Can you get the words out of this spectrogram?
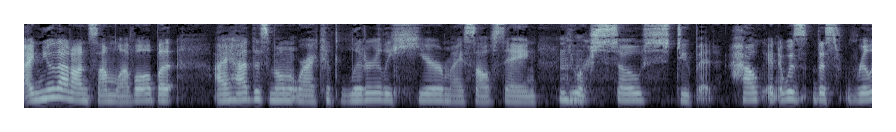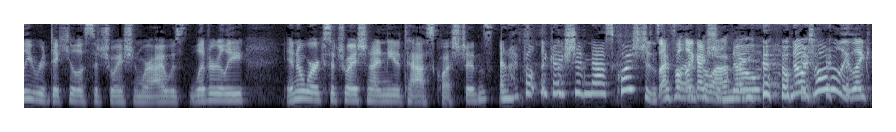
I knew that on some level, but I had this moment where I could literally hear myself saying, "You mm-hmm. are so stupid." How and it was this really ridiculous situation where I was literally in a work situation, I needed to ask questions, and I felt like I shouldn't ask questions. I felt Sorry like I should know. No, totally. Like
